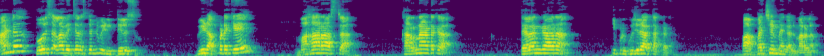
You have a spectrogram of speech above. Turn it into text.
అండ్ పోలీసు ఎలా విచారిస్తుంటే వీడికి తెలుసు. వీడు అప్పటికే మహారాష్ట్ర కర్ణాటక తెలంగాణ ఇప్పుడు గుజరాత్ అక్కడ. పశ్చిమ బెంగాల్ మరలం.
